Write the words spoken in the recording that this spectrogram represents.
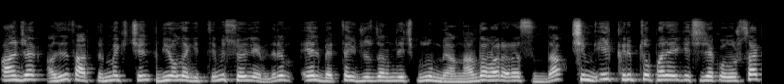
Ancak adet arttırmak için bir yola gittiğimi söyleyebilirim. Elbette cüzdanımda hiç bulunmayanlar da var arasında. Şimdi ilk kripto paraya geçecek olursak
